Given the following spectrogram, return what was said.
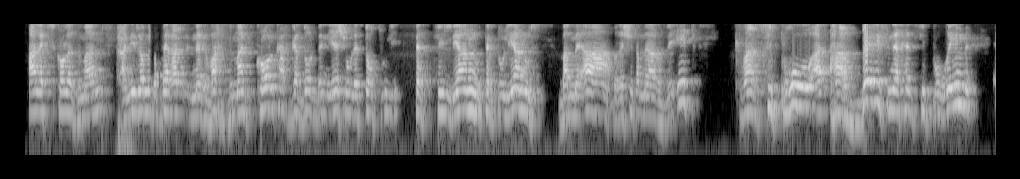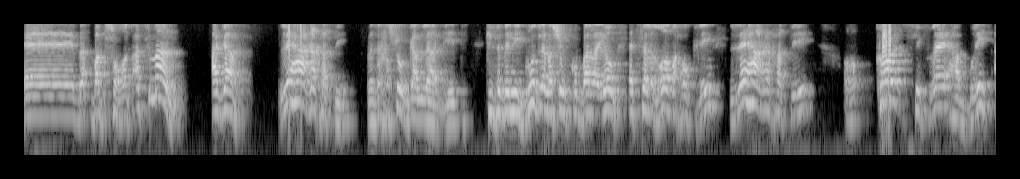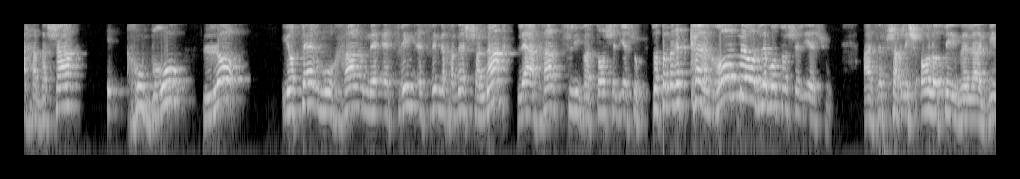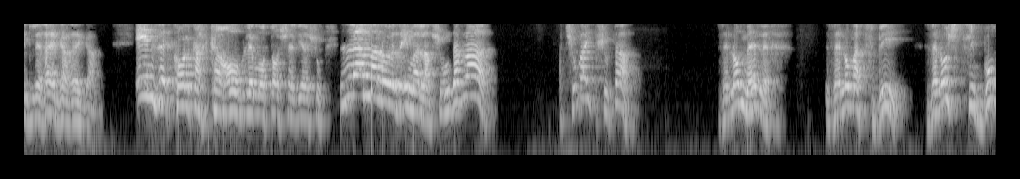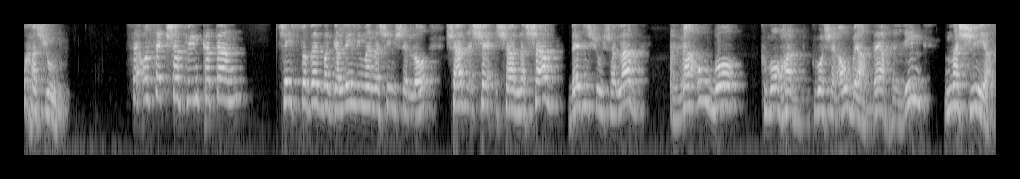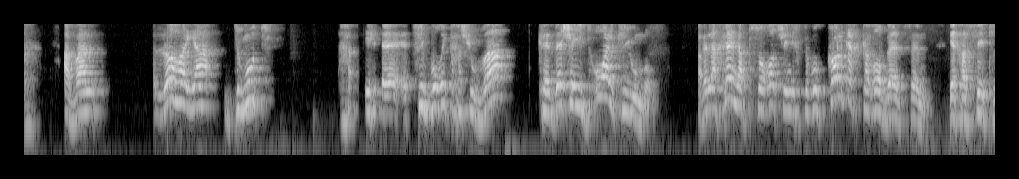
אלכס כל הזמן. אני לא מדבר על מרווח זמן כל כך גדול בין ישו לטרטוליאנוס במאה, בראשית המאה הרביעית. כבר סיפרו הרבה לפני כן סיפורים אה, בבשורות עצמן. אגב, להערכתי, וזה חשוב גם להגיד, כי זה בניגוד למה שמקובל היום אצל רוב החוקרים, להערכתי כל ספרי הברית החדשה חוברו לא יותר מאוחר מ-20-25 שנה לאחר צליבתו של ישו. זאת אומרת, קרוב מאוד למותו של ישו. אז אפשר לשאול אותי ולהגיד לי, רגע, רגע, אם זה כל כך קרוב למותו של ישו, למה לא יודעים עליו שום דבר? התשובה היא פשוטה, זה לא מלך, זה לא מצביא, זה לא ציבור חשוב, זה עושה כשפים קטן שהסתובב בגליל עם האנשים שלו, שאנשיו באיזשהו שלב ראו בו, כמו, כמו שראו בהרבה אחרים, משיח. אבל לא היה דמות אה, ציבורית חשובה כדי שידעו על קיומו. ולכן הבשורות שנכתבו כל כך קרוב בעצם יחסית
